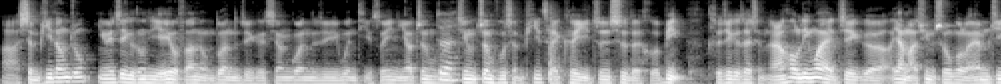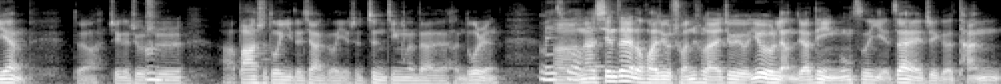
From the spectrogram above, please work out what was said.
啊，审批当中，因为这个东西也有反垄断的这个相关的这些问题，所以你要政府对进入政府审批才可以正式的合并，所以这个在审。然后另外这个亚马逊收购了 MGM，对啊，这个就是、啊八十多亿的价格，也是震惊了大家很多人。没错，啊。那现在的话就传出来，就有又有两家电影公司也在这个谈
